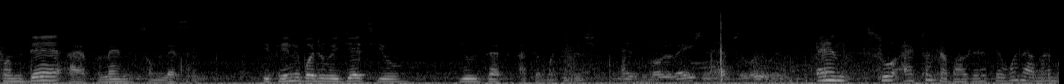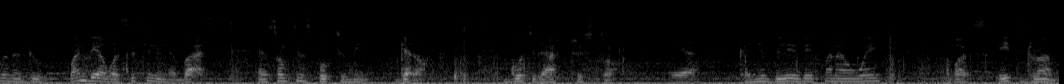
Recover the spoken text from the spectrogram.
From there, I have learned some lesson. If anybody rejects you, use that as a motivation. It's motivation, absolutely. And so I thought about it. I said, What am I going to do? One day I was sitting in a bus and something spoke to me get off, go to the ashtray store. Yeah. Can you believe it? When I went, about eight drums.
